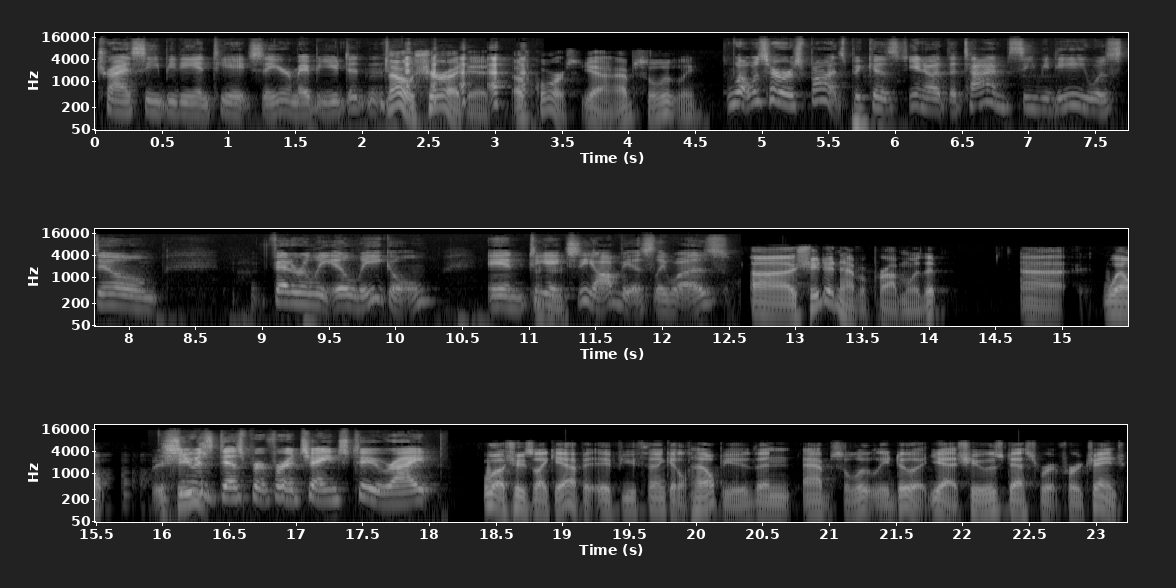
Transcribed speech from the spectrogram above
try CBD and THC, or maybe you didn't. no, sure I did. Of course. Yeah, absolutely. What was her response? Because, you know, at the time, CBD was still federally illegal, and THC mm-hmm. obviously was. Uh, she didn't have a problem with it. Uh, well, she was desperate for a change too, right? Well, she's like, yeah, if you think it'll help you, then absolutely do it. Yeah, she was desperate for a change.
